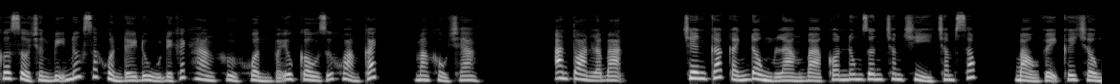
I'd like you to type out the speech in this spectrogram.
cơ sở chuẩn bị nước sát khuẩn đầy đủ để khách hàng khử khuẩn và yêu cầu giữ khoảng cách, mang khẩu trang. An toàn là bạn. Trên các cánh đồng làng bà con nông dân chăm chỉ chăm sóc, bảo vệ cây trồng.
